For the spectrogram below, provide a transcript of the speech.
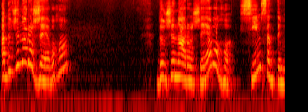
А довжина рожевого? Довжина рожевого 7 см.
